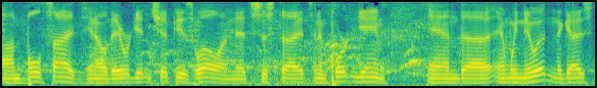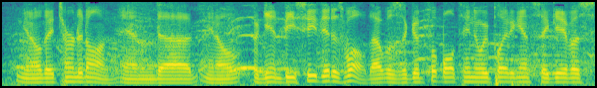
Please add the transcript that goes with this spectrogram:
on both sides. You know, they were getting chippy as well, and it's just uh, it's an important game, and uh, and we knew it, and the guys, you know, they turned it on, and uh, you know, again, BC did as well. That was a good football team that we played against. They gave us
